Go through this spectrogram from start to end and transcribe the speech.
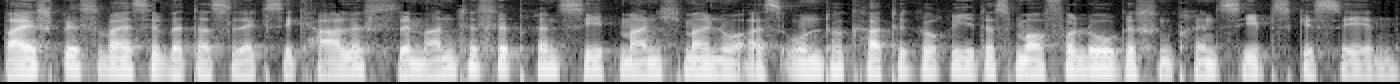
Beispielsweise wird das lexikalisch-semantische Prinzip manchmal nur als Unterkategorie des morphologischen Prinzips gesehen.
